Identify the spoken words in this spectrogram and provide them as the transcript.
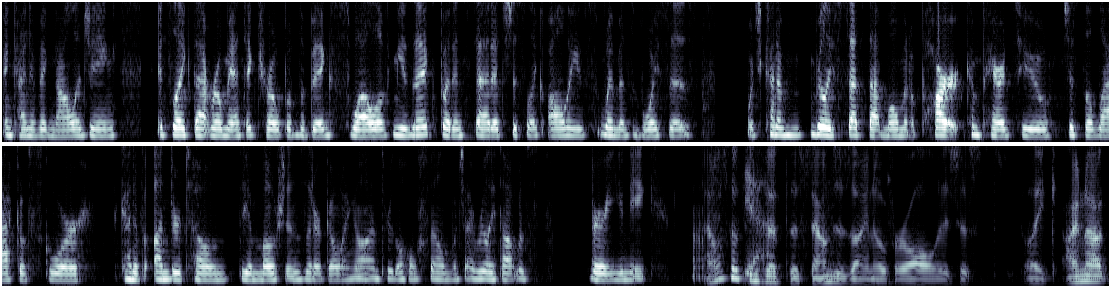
and kind of acknowledging it's like that romantic trope of the big swell of music, but instead it's just like all these women's voices, which kind of really sets that moment apart compared to just the lack of score kind of undertone the emotions that are going on through the whole film, which I really thought was very unique. I also think Yeah. that the sound design overall is just like I'm not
